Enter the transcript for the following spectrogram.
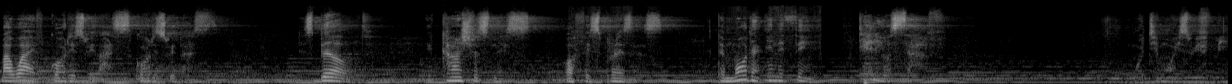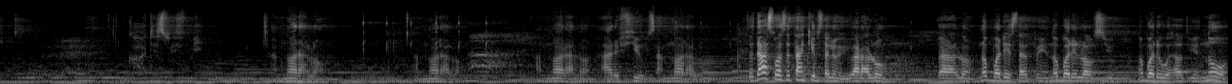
My wife, God is with us. God is with us. Let's build a consciousness of His presence. But more than anything, tell yourself, Modimo is with me. God is with me. I'm not alone. I'm not alone. I'm not alone. I refuse. I'm not alone. So that's what Satan keeps telling you. You are alone. You are alone. Nobody is helping you. Nobody loves you. Nobody will help you. No.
